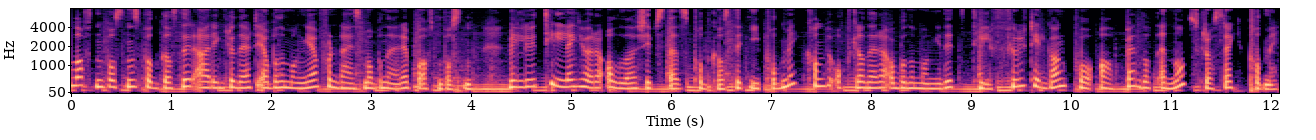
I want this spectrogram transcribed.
Alle Aftenpostens podkaster er inkludert i abonnementet for deg som abonnerer på Aftenposten. Vil du i tillegg høre alle Skipsteds podkaster i Podmy, kan du oppgradere abonnementet ditt til full tilgang på ap.no podmy.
